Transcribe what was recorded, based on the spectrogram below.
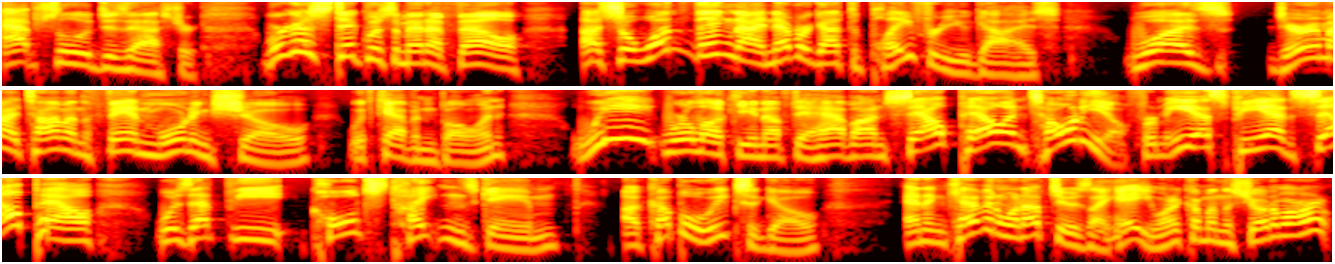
absolute disaster. We're gonna stick with some NFL. Uh, so one thing that I never got to play for you guys was during my time on the Fan Morning Show with Kevin Bowen. We were lucky enough to have on Sal Paolantonio from ESPN. Sal Pal was at the Colts Titans game a couple weeks ago, and then Kevin went up to, was like, "Hey, you want to come on the show tomorrow?"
